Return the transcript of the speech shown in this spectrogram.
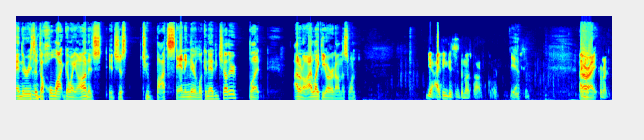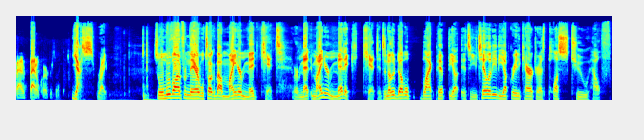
and there isn't mm-hmm. a whole lot going on. It's it's just two bots standing there looking at each other. But I don't know. I like the art on this one. yeah, I think this is the most powerful card. Yeah. All right. from a battle, battle card perspective. Yes, right. So we'll move on from there. We'll talk about minor med kit or med, minor medic kit. It's another double black pip. The it's a utility. The upgraded character has plus two health.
